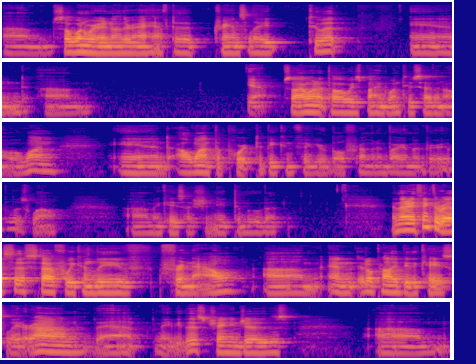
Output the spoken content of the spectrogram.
um, so one way or another, I have to translate to it. And um, yeah, so I want it to always bind 127001 and I'll want the port to be configurable from an environment variable as well um, in case I should need to move it. And then I think the rest of this stuff we can leave for now. Um, and it'll probably be the case later on that maybe this changes um,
